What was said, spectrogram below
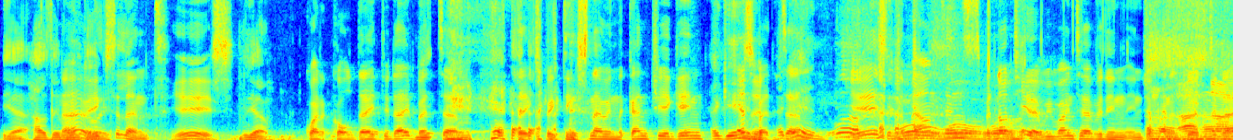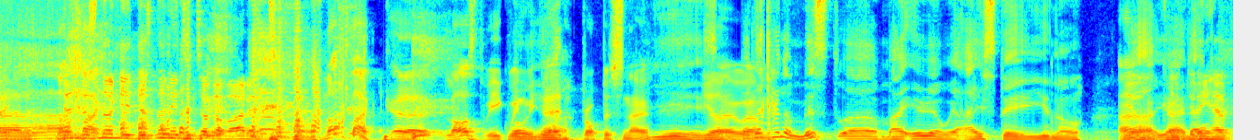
Yeah, how's everyone No, doing? excellent. Yes. Yeah, Quite a cold day today, but um, they're expecting snow in the country again. again, Is? But, um, again. Wow. yes, in the Whoa, mountains, whoa, but not here. We won't have it in, in Johannesburg Nah, today. there's, there's no need. There's no need to talk about it. Not like uh, last week when Oh, we yeah. had proper snow. Yeah, Yeah. So, but I um, kind of missed uh, my area where I stay. You know. Ah, yeah, okay. yeah, You and didn't I- have.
